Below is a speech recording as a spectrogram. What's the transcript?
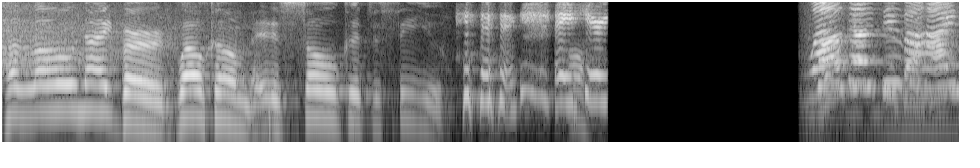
Hello, Nightbird. Welcome. It is so good to see you. hey, Terry. Welcome to Behind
